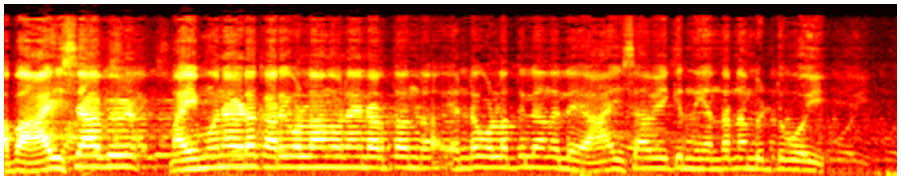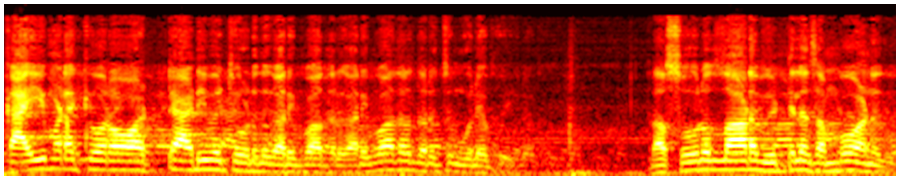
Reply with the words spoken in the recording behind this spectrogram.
അപ്പൊ ആയിഷാബി മൈമൂനയുടെ കറി കൊള്ളാന്ന് പറഞ്ഞതിന്റെ അർത്ഥം എന്താ? എന്റെ കൊള്ളത്തില്ല എന്നല്ലേ? ആയിഷാബിക്ക് നിയന്ത്രണം വിട്ടുപോയി. കൈമടക്കി ഒരൊറ്റ അടി വെച്ച് കൊടുത്ത് കറിപ്പാത്രം. കറിപ്പാത്രം തെറിച്ച് മൂലെ പോയി. റസൂലുള്ളാടെ വീട്ടിലെ സംഭവമാണിത്.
